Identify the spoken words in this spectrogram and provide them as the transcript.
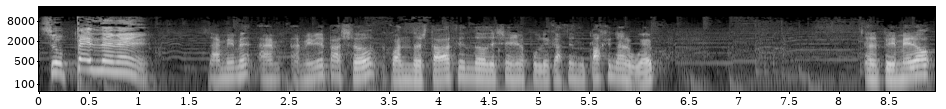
¡Suspéndeme! A mí, me, a, mí me pasó cuando estaba haciendo diseños, publicación de páginas web. El primero,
